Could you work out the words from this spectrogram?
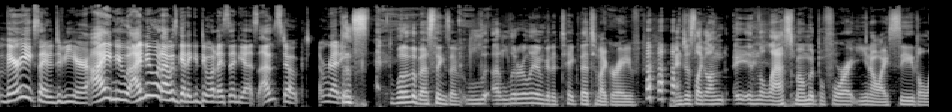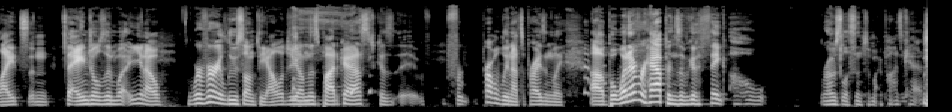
very excited to be here. I knew I knew what I was getting into when I said yes. I'm stoked. I'm ready. That's one of the best things I've I literally I'm going to take that to my grave and just like on in the last moment before I, you know I see the lights and the angels and what you know we're very loose on theology on this podcast because for eh, probably not surprisingly uh, but whatever happens I'm gonna think oh Rose listened to my podcast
